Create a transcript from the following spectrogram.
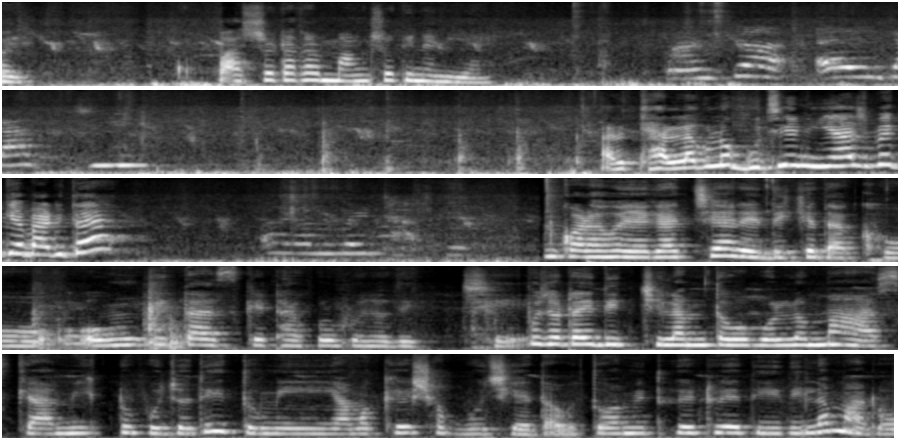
কই? পাঁচশো টাকার মাংস কিনে নিয়ে আয়। আর খেলনাগুলো গুছিয়ে নিয়ে আসবে কে বাড়িতে? করা হয়ে গেছে আর এদিকে দেখো অঙ্কিতা আজকে ঠাকুর পুজো দিচ্ছে। পুজোটাই দিচ্ছিলাম তো বলল মা আজকে আমি একটু পুজো দিই তুমি আমাকে সব গুছিয়ে দাও। তো আমি ধুয়ে টুয়ে দিয়ে দিলাম আর ও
